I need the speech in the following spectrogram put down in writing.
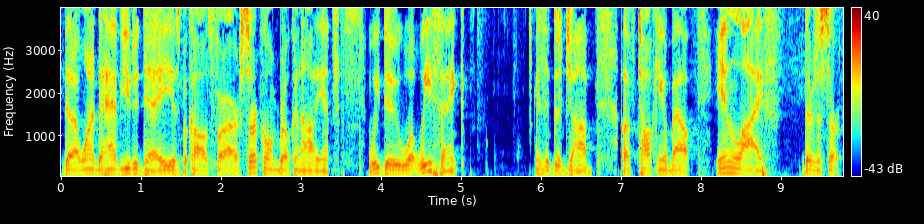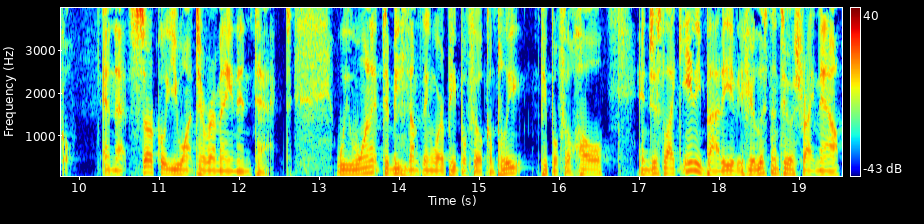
that I wanted to have you today is because for our Circle Unbroken audience, we do what we think is a good job of talking about in life, there's a circle. And that circle you want to remain intact. We want it to be something where people feel complete, people feel whole. And just like anybody, if, you're listening to us right now,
